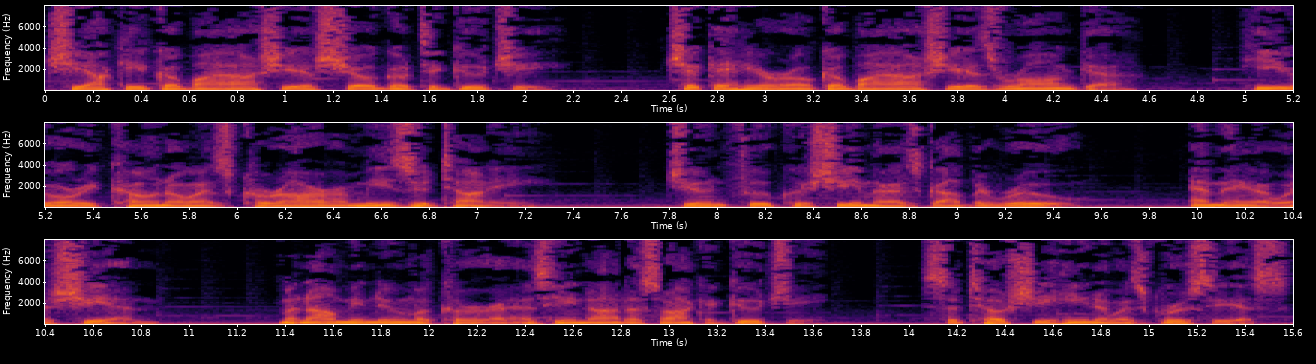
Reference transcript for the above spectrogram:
Chiaki Kobayashi as Shogo Taguchi. Chikahiro Kobayashi as Ranga. Hiyori Kono as Kirara Mizutani. Jun Fukushima as Gabiru. Emeo as Shion. Manami Numakura as Hinata Sakaguchi. Satoshi Hino as Grusius.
